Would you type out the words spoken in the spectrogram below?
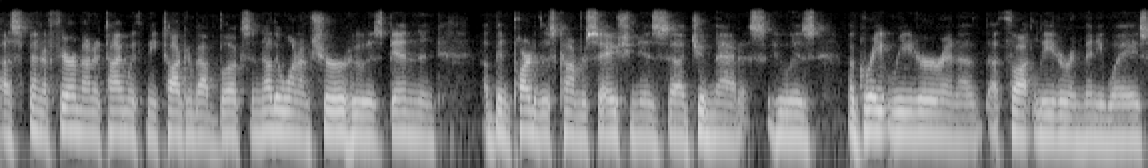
uh, spent a fair amount of time with me talking about books, another one I'm sure who has been and uh, been part of this conversation is uh, Jim Mattis, who is a great reader and a, a thought leader in many ways.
